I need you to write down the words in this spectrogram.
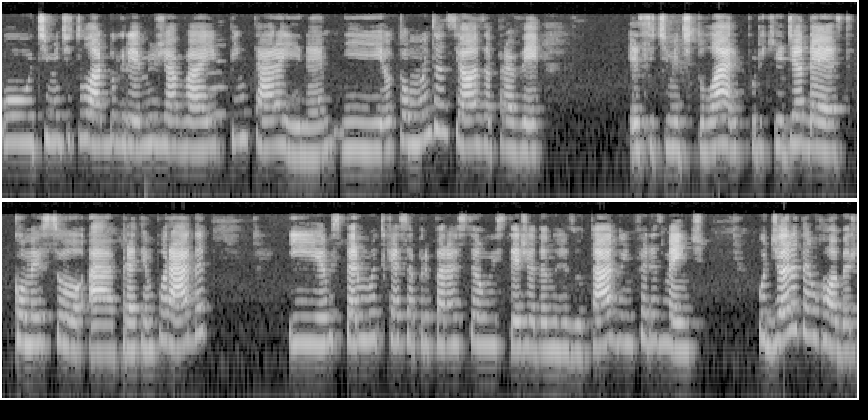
o time titular do Grêmio já vai pintar aí, né? E eu tô muito ansiosa para ver esse time titular, porque dia 10 começou a pré-temporada e eu espero muito que essa preparação esteja dando resultado. Infelizmente, o Jonathan Robert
